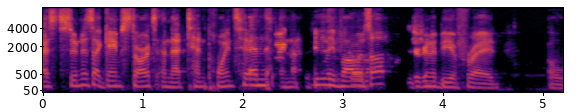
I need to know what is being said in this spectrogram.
As soon as that game starts and that 10 points hit And and, that extremely goes volatile. up, you're going to be afraid. Oh,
